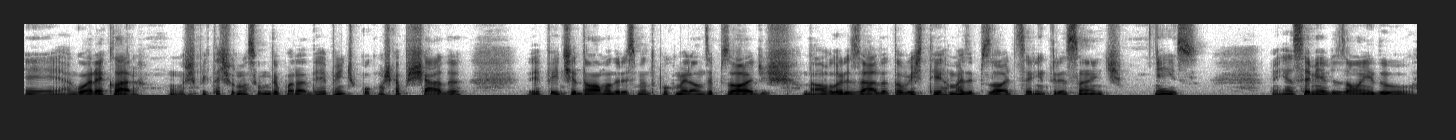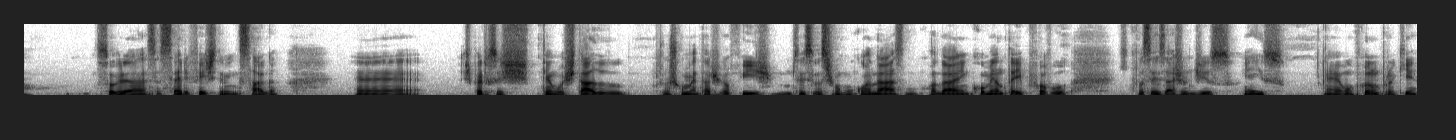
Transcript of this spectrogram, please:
É, agora, é claro, uma expectativa numa segunda temporada, de repente, um pouco mais caprichada de repente dar um amadurecimento um pouco melhor nos episódios, dar uma valorizada, talvez ter mais episódios seria interessante. E é isso. Bem, essa é a minha visão aí do sobre essa série Fate The Wing Saga. É, espero que vocês tenham gostado dos comentários que eu fiz. Não sei se vocês vão concordar, se não concordarem, comenta aí, por favor, o que vocês acham disso. E é isso. É, vamos ficando por aqui.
